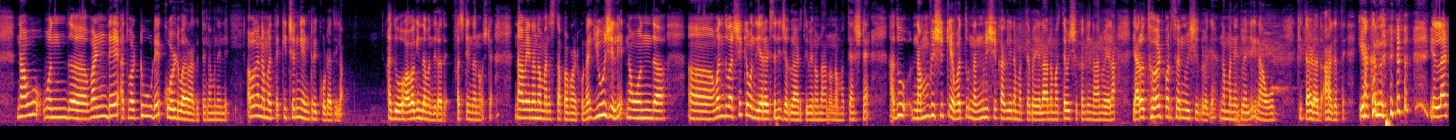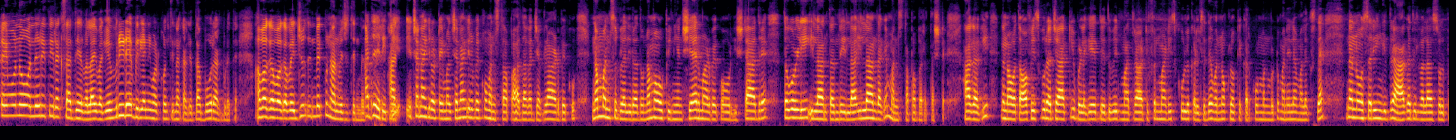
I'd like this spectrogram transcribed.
ನಾವು ಒಂದು ಒನ್ ಡೇ ಅಥವಾ ಟೂ ಡೇ ಕೋಲ್ಡ್ ವಾರ್ ಆಗುತ್ತೆ ನಮ್ಮ ಮನೆಯಲ್ಲಿ. ಅವಾಗ ನಮ್ಮ ಅತ್ತೆ ಕಿಚನ್ಗೆ ಎಂಟ್ರಿ ಕೊಡೋದಿಲ್ಲ. ಅದು ಅವಾಗಿಂದ ಬಂದಿರೋದೆ ಫಸ್ಟಿಂದನೂ ಅಷ್ಟೇ. ನಾವೇನನ್ನ ಮನಸ್ತಾಪ ಮಾಡ್ಕೊಂಡಾಗ ಯೂಶ್ವಲಿ ನಾವು ಒಂದು ಒಂದು ವರ್ಷಕ್ಕೆ ಒಂದು ಎರಡು ಸಲ ಜಗಳ ಆಡ್ತೀವೇನೋ ನಾನು, ನಮ್ಮ ಅತ್ತೆ ಅಷ್ಟೇ. ಅದು ನಮ್ಮ ವಿಷಯಕ್ಕೆ ಯಾವತ್ತು ನನ್ನ ವಿಷಯಕ್ಕಾಗಲಿ ಬಯಲ ನಮ್ಮ ಅತ್ತೆ ವಿಷಯಕ್ಕಾಗಲಿ ನಾನು ಬಯಲ ಯಾರೋ ಥರ್ಡ್ ಪರ್ಸನ್ ವಿಷಯಗಳಿಗೆ ನಮ್ಮ ಮನೆಗಳಲ್ಲಿ ನಾವು ಕಿತ್ತಾಡೋದು ಆಗುತ್ತೆ. ಯಾಕಂದರೆ ಎಲ್ಲ ಟೈಮೂ ಒಂದೇ ರೀತಿ ಇರೋಕ್ಕೆ ಸಾಧ್ಯ ಇಲ್ವಲ್ಲ? ಇವಾಗ ಎವ್ರಿ ಡೇ ಬಿರಿಯಾನಿ ಮಾಡ್ಕೊಂಡು ತಿನ್ನೋಕ್ಕಾಗುತ್ತಾ? ಬೋರ್ ಆಗಿಬಿಡುತ್ತೆ. ಅವಾಗ ಅವಾಗ ವೆಜ್ಜು ತಿನ್ನಬೇಕು ನಾನ್ ವೆಜ್ ತಿನ್ನಬೇಕು ಅದೇ ರೀತಿ ಚೆನ್ನಾಗಿರೋ ಟೈಮಲ್ಲಿ ಚೆನ್ನಾಗಿರಬೇಕು ಮನಸ್ತಾಪ ಆದಾಗ ಜಗಳ ಆಡಬೇಕು. ನಮ್ಮ ಮನಸ್ಸುಗಳಲ್ಲಿರೋದು ನಮ್ಮ ಒಪಿನಿಯನ್ ಶೇರ್ ಮಾಡಬೇಕು. ಅವ್ರಿಗೆ ಇಷ್ಟ ಆದರೆ ತಗೊಳ್ಳಿ ಇಲ್ಲ ಅಂತಂದರೆ ಇಲ್ಲ. ಇಲ್ಲ ಅಂದಾಗೆ ಮನಸ್ತಾಪ ಬರುತ್ತಷ್ಟೆ ಹಾಗಾಗಿ ನಾನು ಅವತ್ತು ಆಫೀಸ್ಗೂ ರಜೆ ಹಾಕಿ ಬೆಳಗ್ಗೆ ಎದ್ದು ಮಾತ್ರ ಟಿಫನ್ ಮಾಡಿ ಸ್ಕೂಲಿಗೆ ಕಳಿಸಿದ್ದೆ. ಒನ್ ಓ ಕ್ಲಾಕ್ಗೆ ಕರ್ಕೊಂಡು ಬಂದ್ಬಿಟ್ಟು ಮನೇಲೆ ಮಲಗಿಸ್ದೆ. ನಾನು ಸರಿ ಹಿಂಗಿದ್ರೆ ಆಗೋದಿಲ್ವಲ್ಲ, ಸ್ವಲ್ಪ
